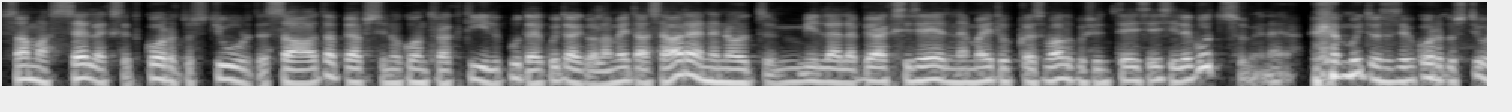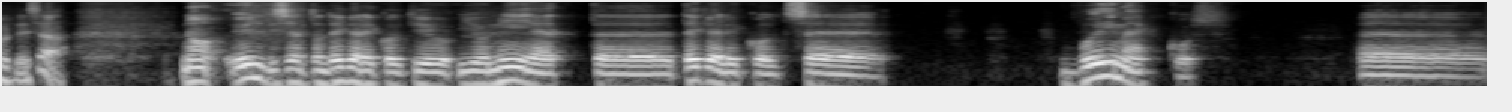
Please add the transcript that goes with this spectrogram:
samas selleks, et kordust juurde saada, peab sinu kontraktiilkude kuidagi olema edasi arenenud, millele peaks siis eelnema edukas valgusünteesi esilekutsumine. muidu sa ju kordust juurde ei saa. no üldiselt on tegelikult ju, ju nii, et äh, tegelikult see võimekus äh,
